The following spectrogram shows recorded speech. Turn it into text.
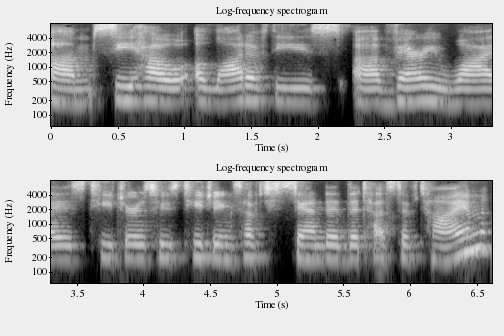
um, see how a lot of these uh, very wise teachers whose teachings have standed the test of time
